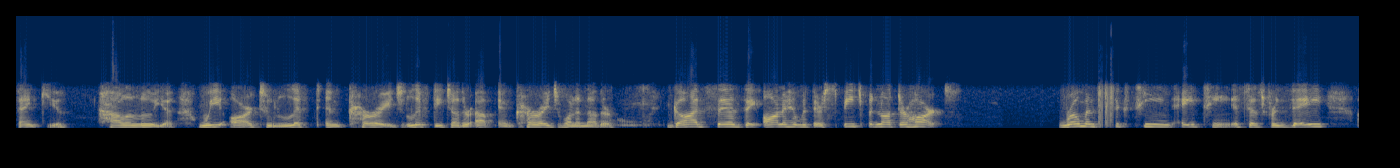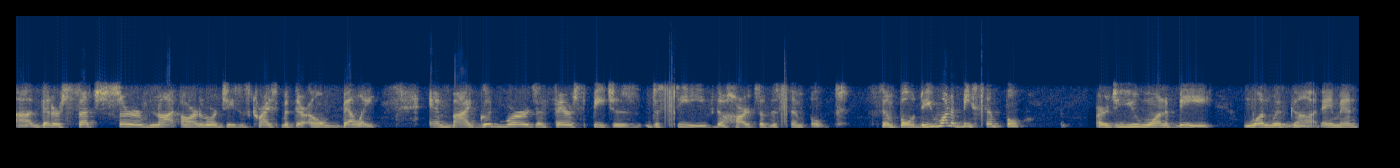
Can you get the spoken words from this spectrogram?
thank you. Hallelujah. We are to lift, encourage, lift each other up, encourage one another. God says they honor him with their speech, but not their hearts. Romans 16, 18, it says, For they uh, that are such serve not our Lord Jesus Christ, but their own belly, and by good words and fair speeches deceive the hearts of the simple. Simple. Do you want to be simple, or do you want to be one with God? Amen.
